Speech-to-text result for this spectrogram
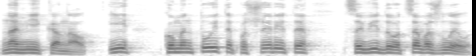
на мій канал і коментуйте, поширюйте це відео. Це важливо.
